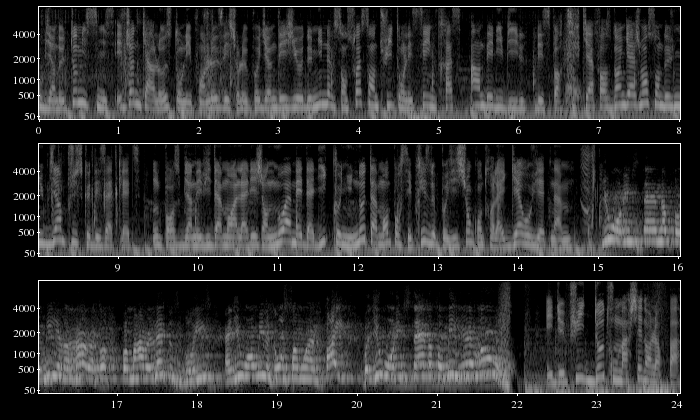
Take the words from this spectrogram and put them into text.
Ou bien de Tommy Smith et John Carlos, dont les points levés sur le podium des JO de 1968 ont laissé une trace indélébile. Des sportifs qui, à force d'engagement, sont devenus bien plus que des athlètes. On pense bien évidemment à la légende Mohamed Ali, connu notamment pour ses prises de position contre la guerre au Vietnam. Et depuis, d'autres ont marché dans leurs pas.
